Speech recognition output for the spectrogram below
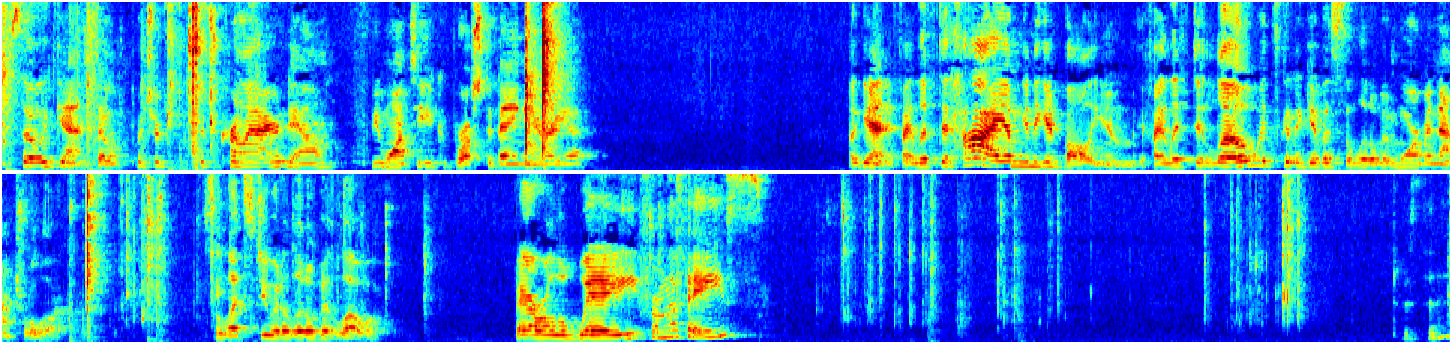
So again, so put your, put your curling iron down. If you want to, you could brush the bang area. Again, if I lift it high, I'm gonna get volume. If I lift it low, it's gonna give us a little bit more of a natural look. So let's do it a little bit low. Barrel away from the face. Twist it in.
